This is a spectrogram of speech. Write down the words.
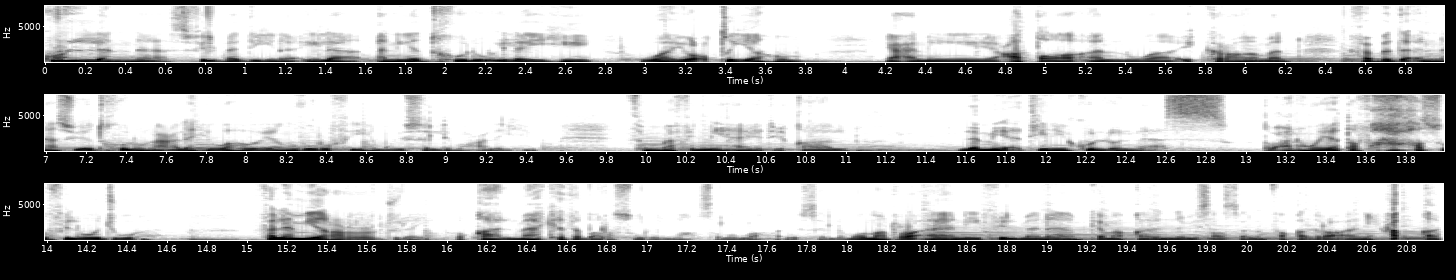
كل الناس في المدينة إلى أن يدخلوا إليه ويعطيهم يعني عطاء وإكراما فبدأ الناس يدخلون عليه وهو ينظر فيهم ويسلم عليهم. ثم في النهاية قال لم يأتني كل الناس. طبعا هو يتفحص في الوجوه. فلم يرى الرجلين وقال ما كذب رسول الله صلى الله عليه وسلم ومن رآني في المنام كما قال النبي صلى الله عليه وسلم فقد رآني حقا.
